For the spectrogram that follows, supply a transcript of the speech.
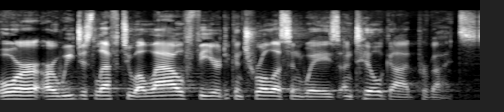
Or are we just left to allow fear to control us in ways until God provides?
